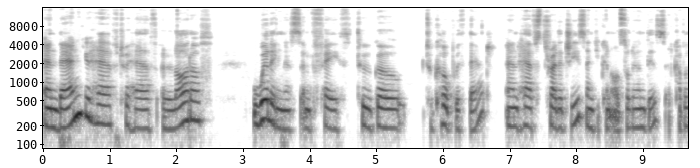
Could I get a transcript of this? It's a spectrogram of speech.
and then you have to have a lot of willingness and faith to go to cope with that and have strategies, and you can also learn this at couple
